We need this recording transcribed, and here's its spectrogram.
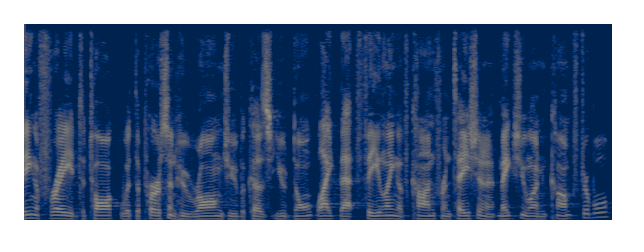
being afraid to talk with the person who wronged you because you don't like that feeling of confrontation and it makes you uncomfortable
